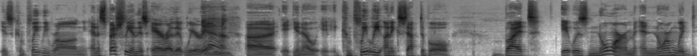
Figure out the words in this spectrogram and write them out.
is completely wrong, and especially in this era that we're Yeah. in, uh, it, you know, it, completely unacceptable. But it was Norm, and Norm would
